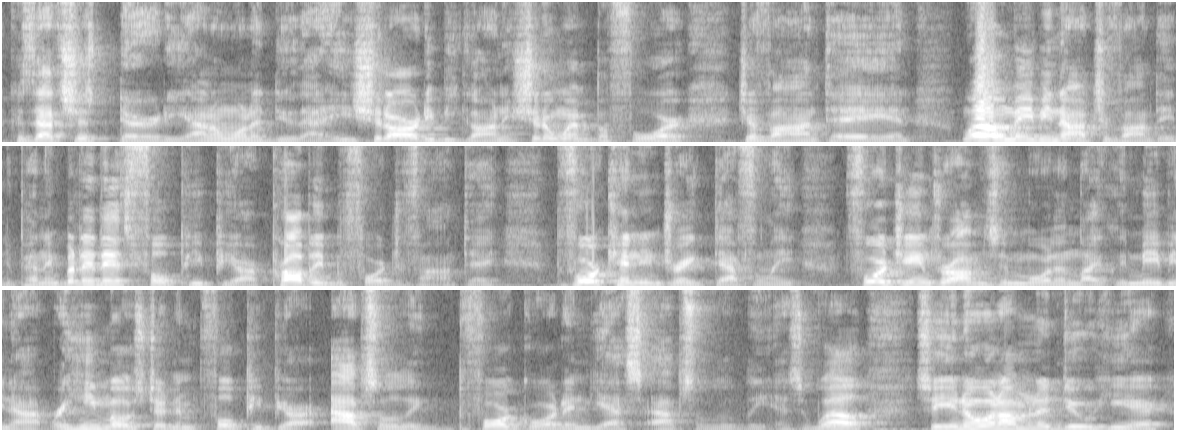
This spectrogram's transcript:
because that's just dirty. I don't want to do that. He should already be gone. He should have went before Javonte and well, maybe not Javonte, depending, but it is full PPR. Probably before Javonte. Before Kenyon Drake, definitely. Before James Robinson, more than likely. Maybe not. Raheem Mostert in full PPR, absolutely. Before Gordon, yes, absolutely as well. So you know what I'm going to do here?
